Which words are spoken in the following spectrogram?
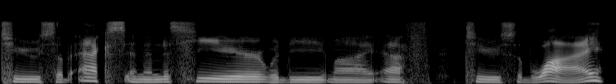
2 sub x, and then this here would be my F 2 sub y.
